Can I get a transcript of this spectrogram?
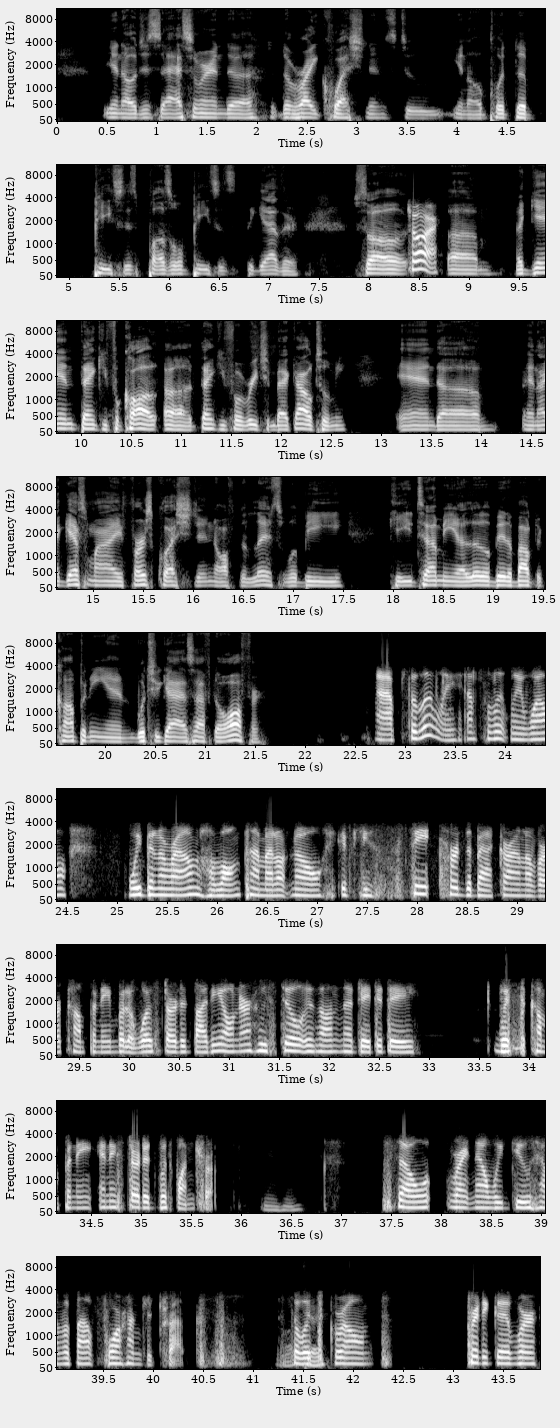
you know just answering the the right questions to you know put the pieces puzzle pieces together. So sure. um again thank you for call uh thank you for reaching back out to me and um and i guess my first question off the list will be can you tell me a little bit about the company and what you guys have to offer Absolutely. Absolutely. Well, we've been around a long time. I don't know if you see heard the background of our company, but it was started by the owner who still is on the day to day with the company and he started with one truck. mm-hmm. So right now we do have about 400 trucks. So it's grown pretty good. We're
